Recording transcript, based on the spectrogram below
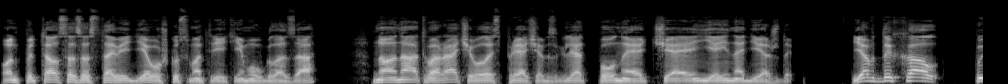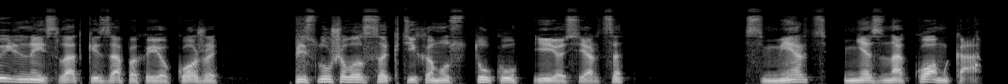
Он пытался заставить девушку смотреть ему в глаза, но она отворачивалась, пряча взгляд полный отчаяния и надежды. Я вдыхал пыльный сладкий запах ее кожи, прислушивался к тихому стуку ее сердца. Смерть незнакомка.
